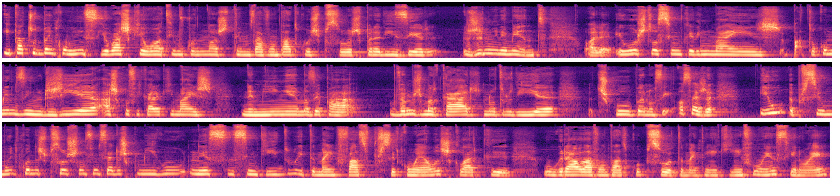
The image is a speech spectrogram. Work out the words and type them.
E está tudo bem com isso, e eu acho que é ótimo quando nós temos à vontade com as pessoas para dizer genuinamente: Olha, eu hoje estou assim um bocadinho mais. pá, estou com menos energia, acho que vou ficar aqui mais na minha, mas é pá, vamos marcar no outro dia, desculpa, não sei. Ou seja, eu aprecio muito quando as pessoas são sinceras comigo nesse sentido e também faço por ser com elas. Claro que o grau da vontade com a pessoa também tem aqui influência, não é?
